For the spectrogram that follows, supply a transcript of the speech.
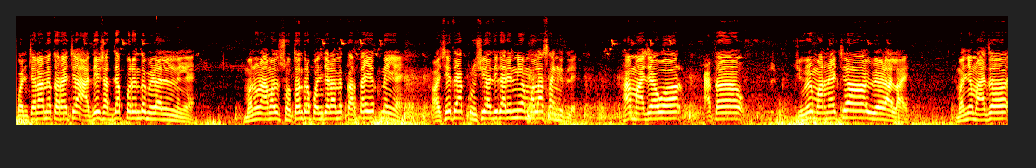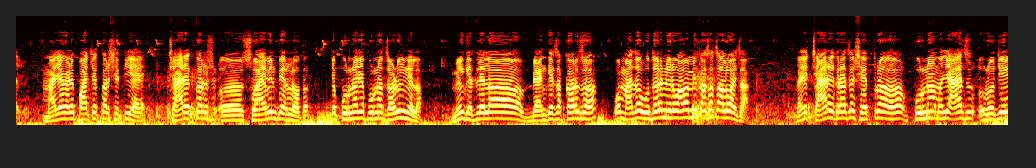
पंचनामे करायचे आदेश अद्यापपर्यंत मिळालेले नाही आहे म्हणून आम्हाला स्वतंत्र पंचनामे करता येत नाही आहे असे त्या कृषी अधिकाऱ्यांनी मला सांगितले. हा माझ्यावर आता शिवे मारण्याचा वेळ आला आहे म्हणजे माझं माझ्याकडे पाच एकर शेती आहे. चार एकर सोयाबीन पेरलं होतं. ते पूर्णच्या पूर्ण जळून गेलं. मी घेतलेलं बँकेचं कर्ज व माझा उदरनिर्वाह मी कसा चालवायचा? म्हणजे चार एकराचं क्षेत्र पूर्ण म्हणजे आज रोजी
